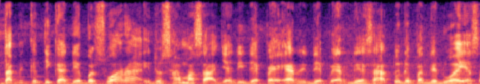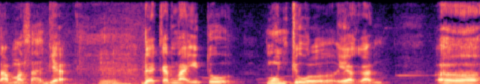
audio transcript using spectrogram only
Tapi ketika dia bersuara itu sama saja di DPR, di DPRD 1, DPRD 2 ya sama saja. Dan karena itu muncul ya kan eh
